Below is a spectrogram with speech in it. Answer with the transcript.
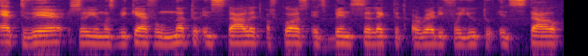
adware so you must be careful not to install it. Of course it's been selected already for you to install.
